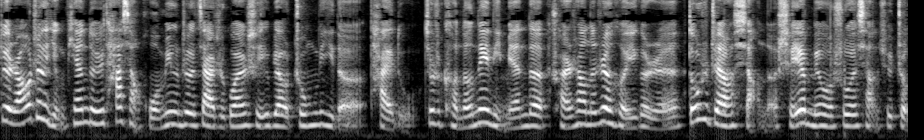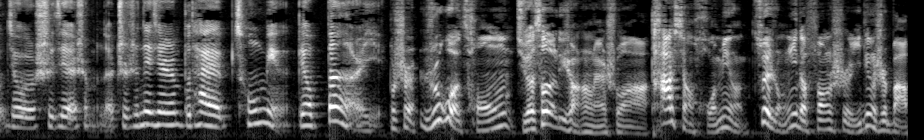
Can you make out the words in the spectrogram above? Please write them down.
对，然后这个影片对于他想活命这个价值观是一个比较中立的态度，就是可能那里面的船上的任何一个人都是这样想的，谁也没有说想去拯救世界什么的，只是那些人不太聪明，比较笨而已。不是，如果从角色的立场上来说啊，他想活命最容易的方式一定是把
